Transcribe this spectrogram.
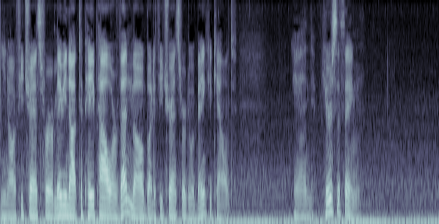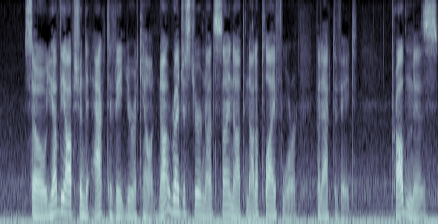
you know, if you transfer maybe not to PayPal or Venmo, but if you transfer to a bank account, And here's the thing. So you have the option to activate your account, not register, not sign up, not apply for, but activate. Problem is,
